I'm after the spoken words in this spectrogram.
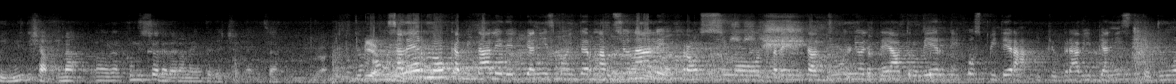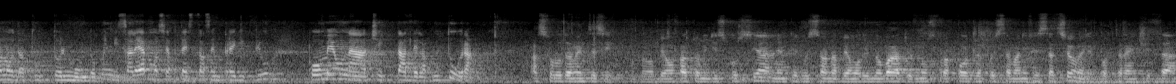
quindi diciamo una, una commissione veramente d'eccellenza. Salerno, capitale del pianismo internazionale, il prossimo 30 giugno il Teatro Verdi ospiterà i più bravi pianisti che giungono da tutto il mondo, quindi Salerno si attesta sempre di più come una città della cultura. Assolutamente sì, lo abbiamo fatto negli scorsi anni, anche quest'anno abbiamo rinnovato il nostro appoggio a questa manifestazione che porterà in città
